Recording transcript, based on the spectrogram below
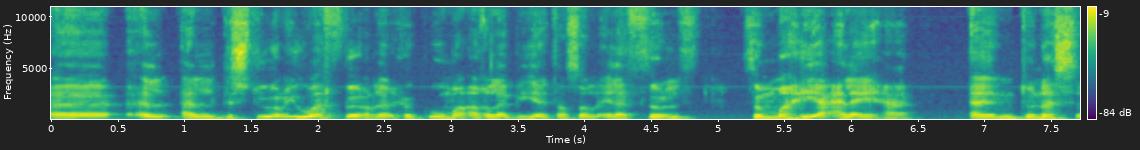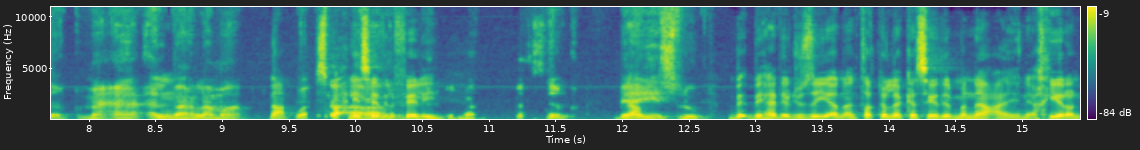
الدستور يوفر للحكومة أغلبية تصل إلى الثلث ثم هي عليها أن تنسق مع البرلمان. نعم. اسمح لي سيد الفيلي. تنسق بأي نعم. اسلوب بهذه الجزئية أن أنتقل لك سيد المناع يعني أخيرا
